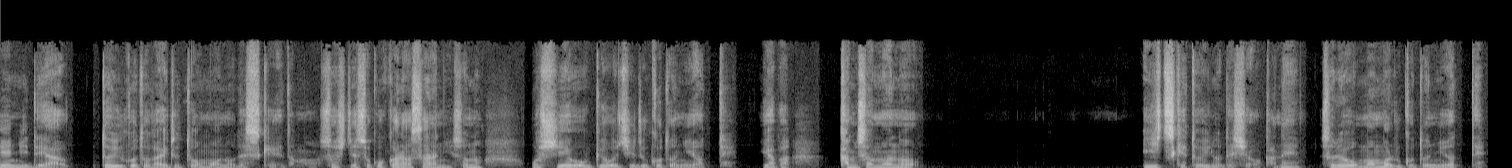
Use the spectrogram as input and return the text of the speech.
えに出会うということがいると思うのですけれどもそしてそこからさらにその教えを行じることによっていわば神様の言いつけというのでしょうかねそれを守ることによって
